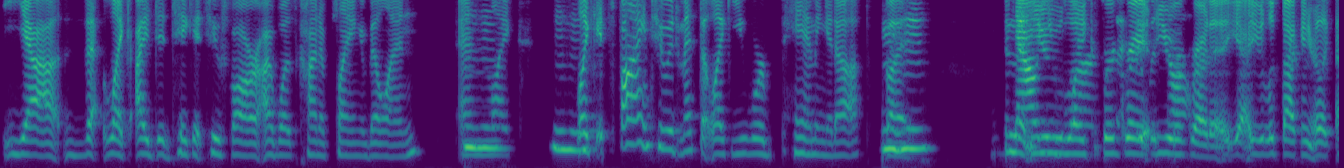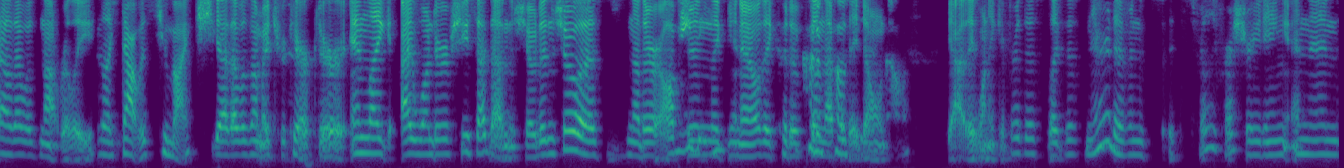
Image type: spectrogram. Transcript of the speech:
yeah, that, like, I did take it too far. I was kind of playing a villain. And, Mhm. like, Mhm. like, it's fine to admit that, like, you were hamming it up, but Mhm. and now that you, you like learned that it regret you not- regret it. Yeah, you look back and you're like, oh, that was not really. like, that was too much. Yeah, that was not my true character. And like, I wonder if she said that in the show. Didn't show us. Just another option. Maybe. Like, you know, they could have done that, but they don't. yeah, they want to give her this like this narrative and it's it's really frustrating. And then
